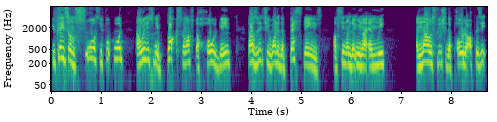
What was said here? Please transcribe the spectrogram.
We played some saucy football and we literally boxed them off the whole game. That was literally one of the best games I've seen under Unai Emery. And now it's literally the polar opposite.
